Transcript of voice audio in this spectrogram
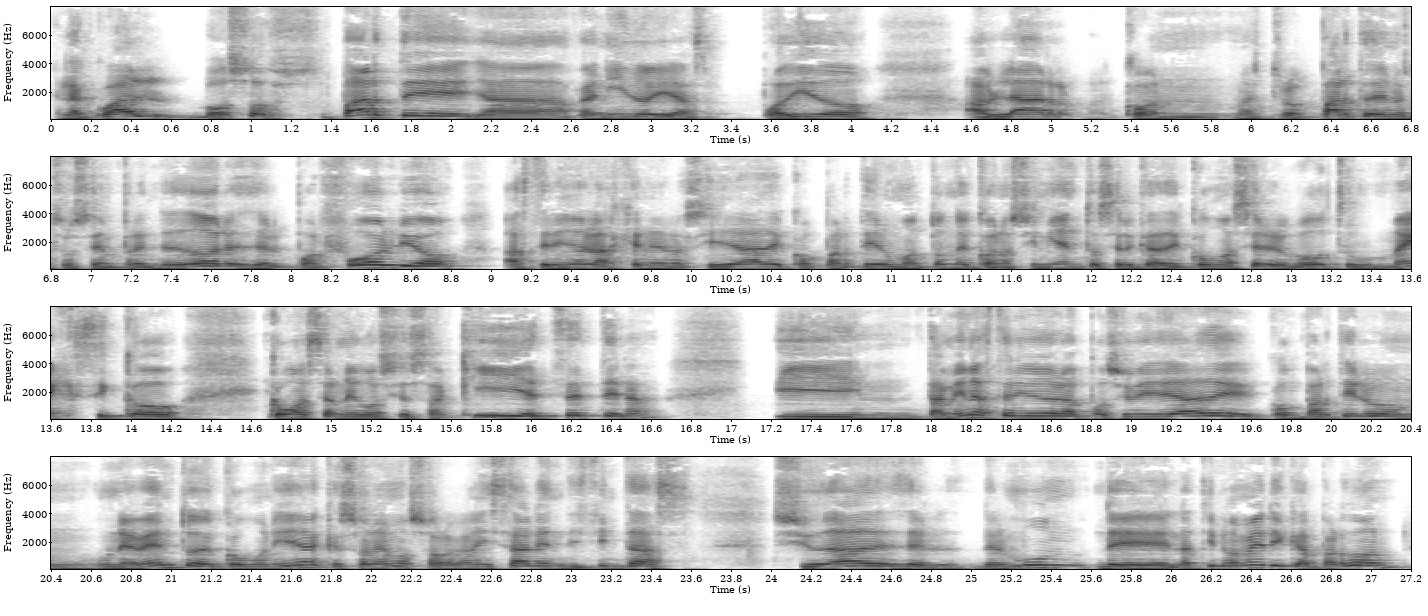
en la cual vos sos parte, ya has venido y has podido hablar con nuestro, parte de nuestros emprendedores del portfolio, has tenido la generosidad de compartir un montón de conocimiento acerca de cómo hacer el Go to México, cómo hacer negocios aquí, etc. Y también has tenido la posibilidad de compartir un, un evento de comunidad que solemos organizar en distintas ciudades del, mundo, de Latinoamérica, perdón,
